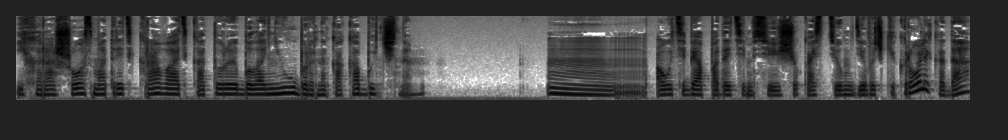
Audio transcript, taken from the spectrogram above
и хорошо осмотреть кровать, которая была не убрана, как обычно. «М-м, а у тебя под этим все еще костюм девочки-кролика, да?»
